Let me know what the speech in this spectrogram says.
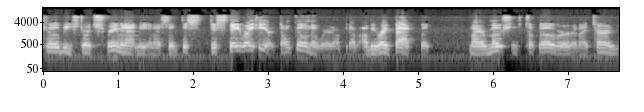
Kobe starts screaming at me, and I said, "Just just stay right here. Don't go nowhere. I'll be, I'll be right back." But my emotions took over, and I turned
